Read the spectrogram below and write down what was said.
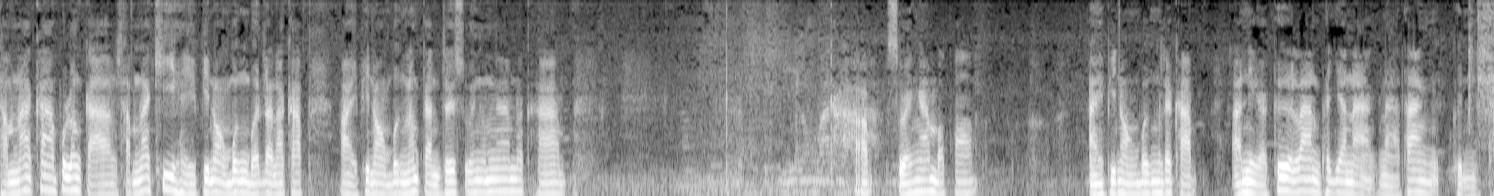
ทำหน้าข้าผู้ลังกาทำหน้าขี้ให้พี่น้องเบิงเบิดแล้วนะครับไอ้พี่น้องเบิงน้ำกันสวยๆงามๆนะครับครับ สวยงามบ่ครับไอ้พี่น้องเบิงนะครับ อันนี้ก็คือล้านพญานาคหนาทางขึ้นท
